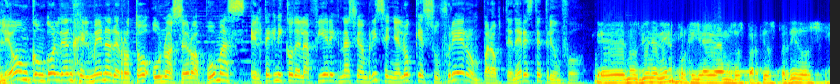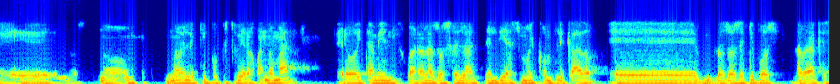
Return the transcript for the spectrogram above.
León con gol de Ángel Mena derrotó 1 a 0 a Pumas. El técnico de la Fiera, Ignacio Ambriz, señaló que sufrieron para obtener este triunfo. Eh, nos viene bien porque ya llevamos dos partidos perdidos. Eh, no, no el equipo que estuviera jugando mal, pero hoy también jugar a las 12 del día es muy complicado. Eh, los dos equipos, la verdad que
